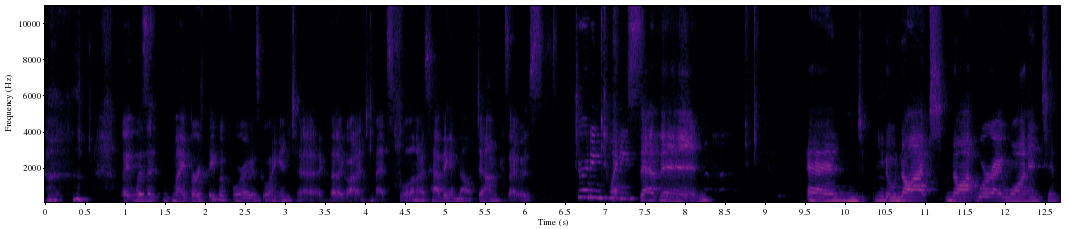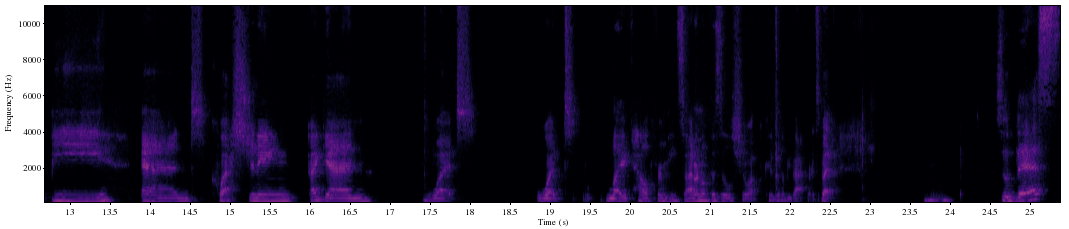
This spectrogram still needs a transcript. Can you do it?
it was it my birthday before I was going into that I got into med school, and I was having a meltdown because I was turning 27 and you know not not where i wanted to be and questioning again what what life held for me. So I don't know if this will show up because it'll be backwards, but so this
